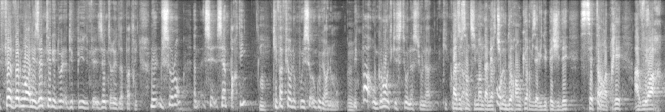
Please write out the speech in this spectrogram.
faire valoir les intérêts de- du pays, les intérêts de la patrie. Nous, nous serons, un- c'est un parti Hmm. qui va faire l'opposition au gouvernement, mais pas aux grandes questions nationales. Qui Pas de sentiment d'amertume Ouais. ou de rancœur vis-à-vis du PJD, sept ans après avoir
